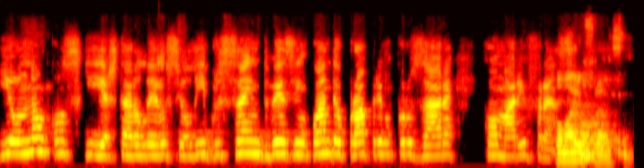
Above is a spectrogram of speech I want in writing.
E eu não conseguia estar a ler o seu livro sem de vez em quando eu própria me cruzar com o Mário França. Com o Mário França.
